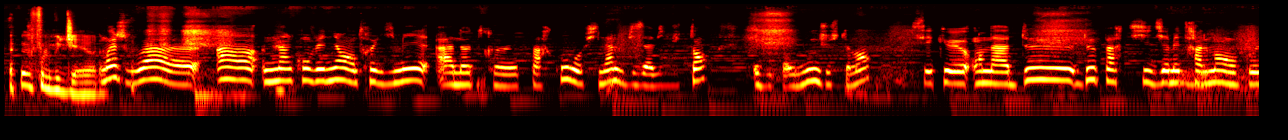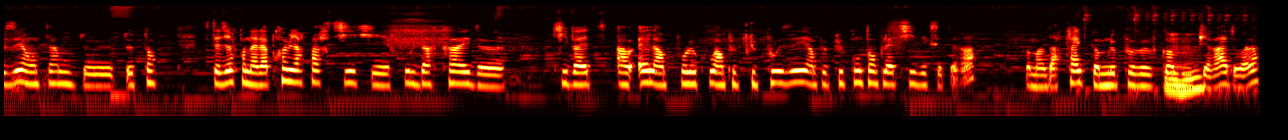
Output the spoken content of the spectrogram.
full budget. Voilà. Moi, je vois euh, un, inconvénient, entre guillemets, à notre euh, parcours, au final, vis-à-vis du temps et du timing, justement. C'est que on a deux, deux parties diamétralement opposées en termes de, de temps. C'est-à-dire qu'on a la première partie qui est full Dark Ride, euh, qui va être, elle, pour le coup, un peu plus posée, un peu plus contemplative, etc. Comme un Dark Ride, comme le, comme Mhm. le pirate, voilà.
